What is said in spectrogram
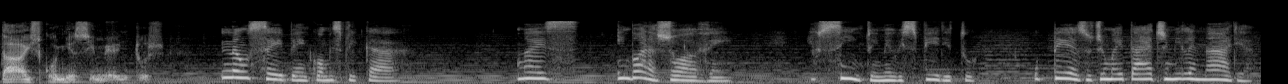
tais conhecimentos. Não sei bem como explicar. Mas, embora jovem, eu sinto em meu espírito o peso de uma idade milenária.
